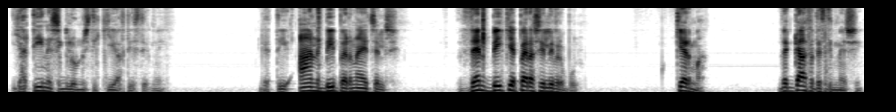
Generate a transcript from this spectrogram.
Γιατί είναι συγκλονιστική αυτή τη στιγμή; Γιατί αν μπει, περνάει η Τσέλση. Δεν μπήκε, πέρασε η Λίβερπουλ. Κέρμα. Δεν κάθεται στη μέση.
